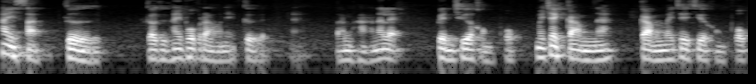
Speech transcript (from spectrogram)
ให้สัตว์เกิด ก็คือให้พวกเราเนี่ยเกิด ตัณหานั่นแหละ เป็นเชื้อของภพไม่ใช่กรรมนะกรรมไม่ใช่เชื้อของภพ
